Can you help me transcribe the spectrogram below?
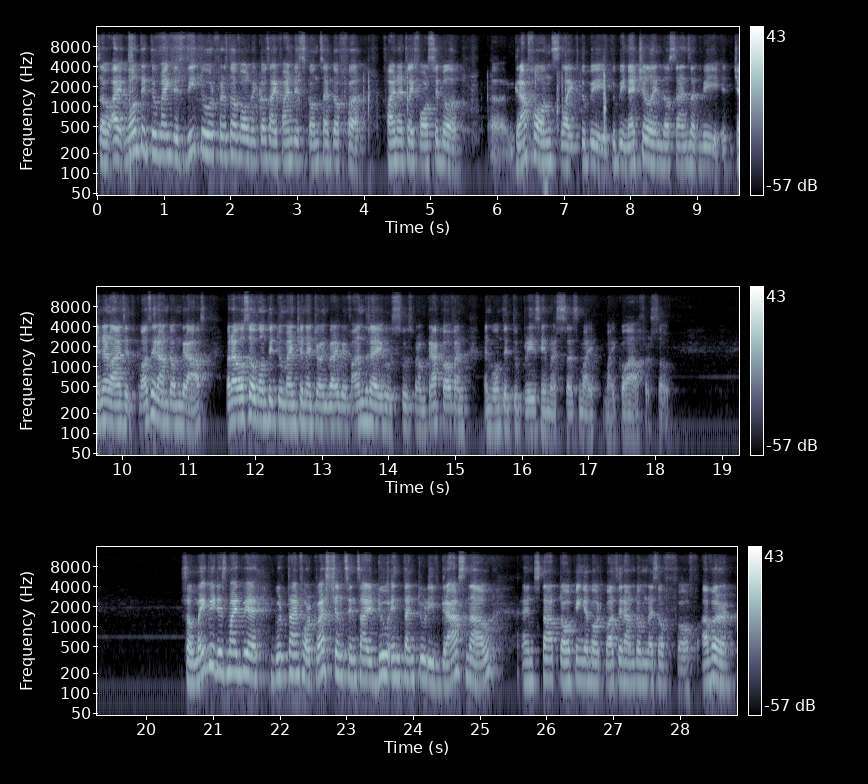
So I wanted to make this detour, first of all, because I find this concept of uh, finitely forcible uh, graphons like to be to be natural in the sense that we generalize it quasi-random graphs but I also wanted to mention I joined by with Andrzej, who's, who's from Krakow, and, and wanted to please him as, as my, my co-author. So, so maybe this might be a good time for questions since I do intend to leave graphs now and start talking about quasi-randomness of, of other,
